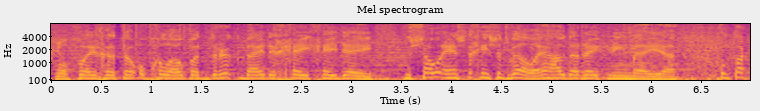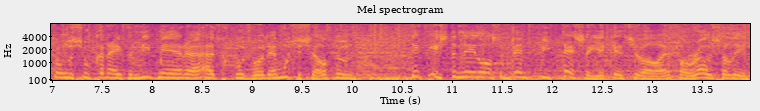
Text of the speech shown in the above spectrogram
klopt. Vanwege het opgelopen druk bij de GGD. Dus zo ernstig is het wel. Hè. Hou daar rekening mee. contactonderzoek kan even niet meer uitgevoerd worden. En moet je zelf doen. Dit is de Nederlandse band Vitesse. Je kent ze wel, hè, van Rosalind.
